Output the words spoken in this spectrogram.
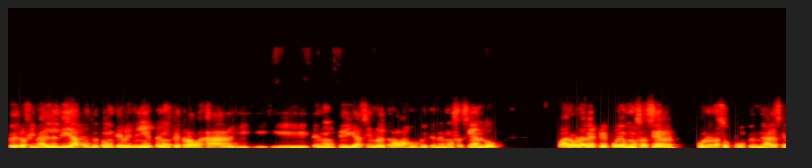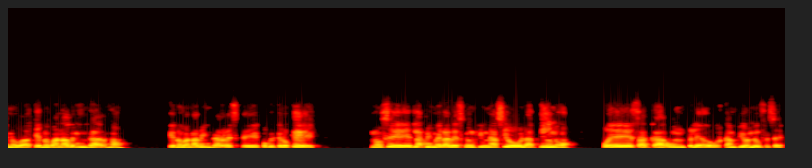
Pero al final del día, pues yo tengo que venir, tengo que trabajar y, y tengo que ir haciendo el trabajo que tenemos haciendo para ahora ver qué podemos hacer con las oportunidades que nos, va, que nos van a brindar, ¿no? Que nos van a brindar, este, porque creo que, no sé, es la primera vez que un gimnasio latino puede sacar un peleador campeón de UFC.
